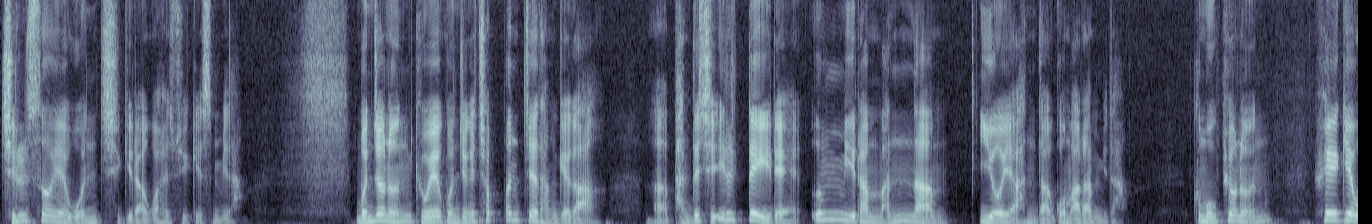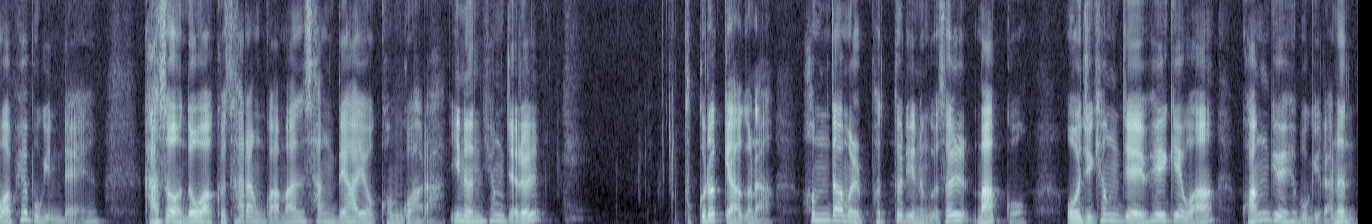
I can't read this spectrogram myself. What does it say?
질서의 원칙이라고 할 수 있겠습니다. 먼저는 교회 권징의 첫 번째 단계가 아, 반드시 1대1의 은밀한 만남 이어야 한다고 말합니다. 그 목표는 회개와 회복인데 가서 너와 그 사람과만 상대하여 권고하라. 이는 형제를 부끄럽게 하거나 험담을 퍼뜨리는 것을 막고 오직 형제의 회개와 관계 회복이라는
